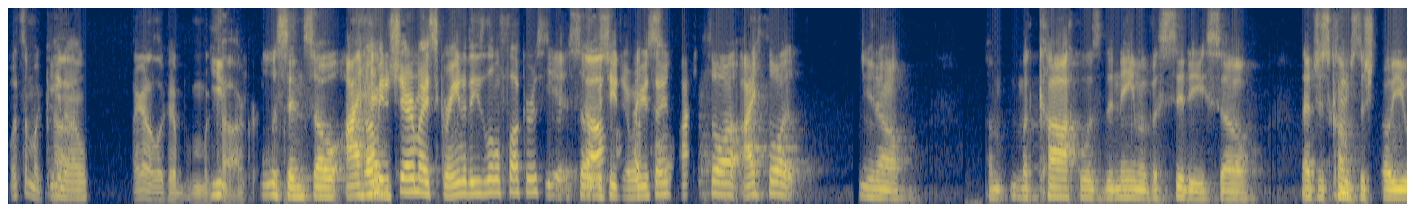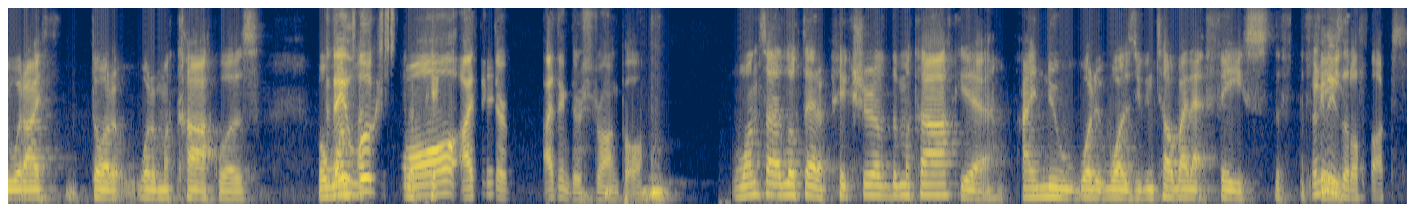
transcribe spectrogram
What's a macaque? you know. I gotta look up a You- macaque. Listen, so I You want me to share my screen of these little fuckers? Yeah, so No. TJ, what were you saying? I thought I thought, you know, a macaque was the name of a city, so that just comes hmm. to show you what I thought it, what a macaque was. But they once I look looked at a small. I think they're I think they're strong, Paul. once I looked at a picture of the macaque, yeah, I knew what it was. You can tell by that face. The, the Look face. at these little fucks.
